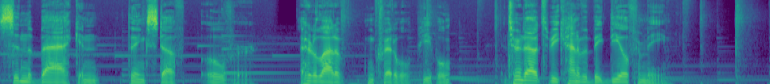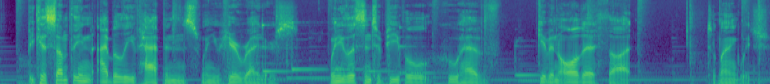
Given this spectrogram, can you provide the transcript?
sit in the back and think stuff over. I heard a lot of incredible people. It turned out to be kind of a big deal for me. Because something I believe happens when you hear writers, when you listen to people who have given all their thought to language.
